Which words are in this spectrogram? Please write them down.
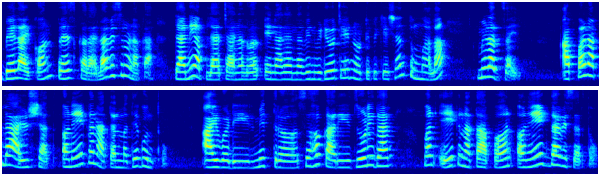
बेल आयकॉन प्रेस करायला विसरू नका. त्याने आपल्या चॅनलवर येणाऱ्या नवीन व्हिडिओचे नोटिफिकेशन तुम्हाला मिळत जाईल. आपण आपल्या आयुष्यात अनेक नात्यांमध्ये गुंततो आई वडील मित्र सहकारी जोडीदार पण एक नातं आपण अनेकदा विसरतो.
